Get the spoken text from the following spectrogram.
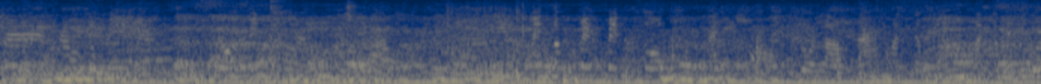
ได้ให้เราแม่โดยเป็นตัวของเราไม่ต้องเป็นเป็นตัวของนั่นของตัวเรานะมันจะม่มันจะเป็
